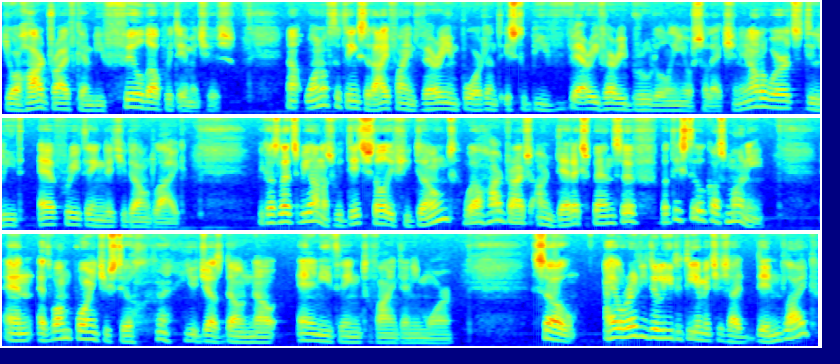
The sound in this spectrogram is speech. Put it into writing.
Your hard drive can be filled up with images. Now, one of the things that I find very important is to be very, very brutal in your selection. In other words, delete everything that you don't like. Because let's be honest, with digital, if you don't, well, hard drives aren't that expensive, but they still cost money. And at one point you still, you just don't know anything to find anymore. So I already deleted the images I didn't like.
